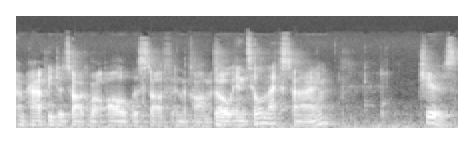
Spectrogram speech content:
I'm happy to talk about all of this stuff in the comments. So until next time, cheers.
